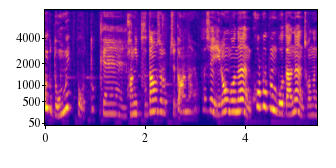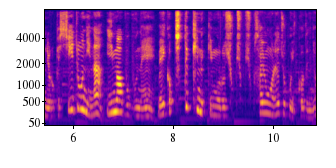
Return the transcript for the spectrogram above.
어 이거 너무 예뻐 어떡해. 광이 부담스럽지도 않아요. 사실 이런 거는 코 부분보다는 저는 이렇게 C존이나 이마 부분에 메이크업 치트키 느낌으로 슉슉슉 사용을 해주고 있거든요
